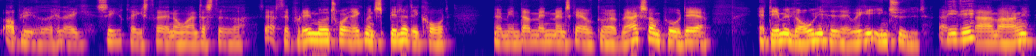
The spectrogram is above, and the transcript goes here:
oplevet, og heller ikke set registreret nogen andre steder. Så altså, på den måde tror jeg ikke, man spiller det kort, med mindre, men man skal jo gøre opmærksom på der, at det med lovlighed er jo ikke entydigt. Altså, det er det. Der er mange,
